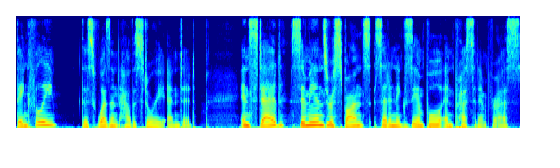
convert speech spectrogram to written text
Thankfully, this wasn't how the story ended. Instead, Simeon's response set an example and precedent for us.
